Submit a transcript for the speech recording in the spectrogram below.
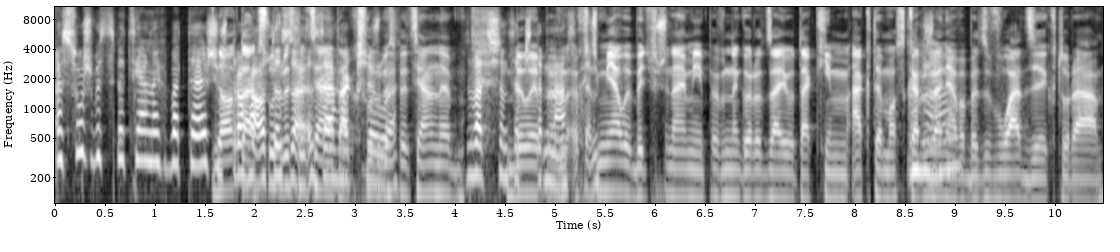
A służby specjalne chyba też już No trochę tak, o to służby za, specjalne, tak, służby specjalne były 2014. pewne, miały być przynajmniej pewnego rodzaju takim aktem oskarżenia Mhm. wobec władzy, która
